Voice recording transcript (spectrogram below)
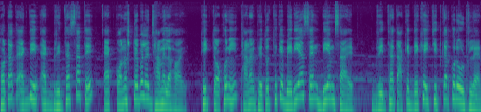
হঠাৎ একদিন এক বৃদ্ধার সাথে এক কনস্টেবলের ঝামেলা হয়। ঠিক তখনই থানার ভেতর থেকে বেরিয়ে আসেন ডিএম সাহেব। বৃদ্ধা তাকে দেখেই চিৎকার করে উঠলেন,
